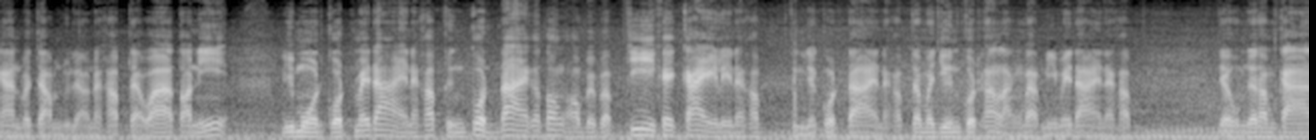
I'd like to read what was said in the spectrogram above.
งานประจำอยู่แล้วนะครับ แต่ว่าตอนนี้รีโมทกดไม่ได้นะครับ ถึงกดได้ก็ต้องเอาไปแบบจี้ใกล้ ๆ เลยนะครับ ถึงจะกดได้นะครับ จะมายืนกดข้างหลังแบบนี้ไม่ได้นะครับ เดี๋ยวผมจะทำการ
